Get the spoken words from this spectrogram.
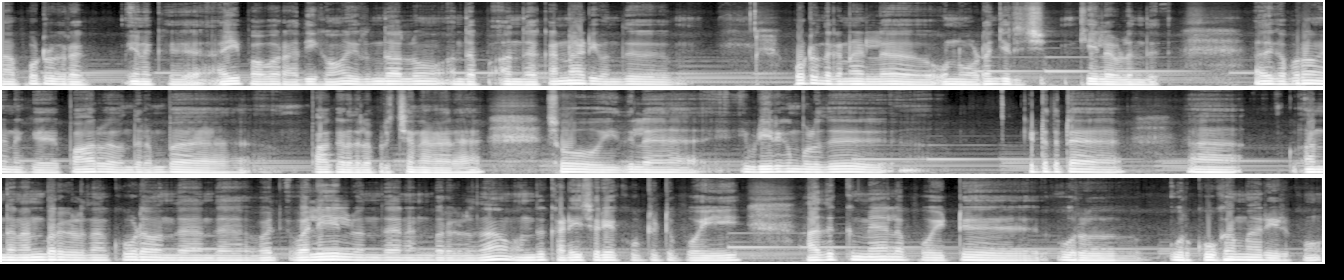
நான் போட்டிருக்கிற எனக்கு ஐ பவர் அதிகம். இருந்தாலும் அந்த அந்த கண்ணாடி வந்து போட்டிருந்த கண்ணாடியில் ஒன்று உடஞ்சிருச்சு கீழே விழுந்து. அதுக்கப்புறம் எனக்கு பார்வை வந்து ரொம்ப பார்க்குறதுல பிரச்சனை வேறு. ஸோ இதில் இப்படி இருக்கும் பொழுது கிட்டத்தட்ட அந்த நண்பர்கள் தான் கூட வந்த அந்த வ- வழியில் வந்த நண்பர்கள் தான் வந்து கடைசரியாக கூப்பிட்டுட்டு போய் அதுக்கு மேலே போயிட்டு ஒரு ஒரு குகை மாதிரி இருக்கும்.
